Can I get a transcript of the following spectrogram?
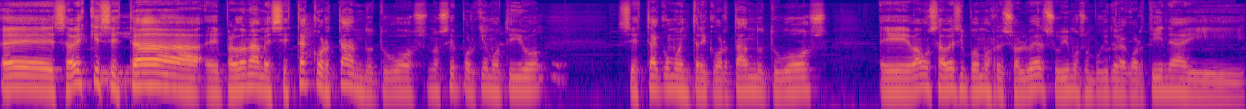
Eh, ¿Sabés que se está, eh, perdóname, se está cortando tu voz? No sé por qué motivo. Se está como entrecortando tu voz. Eh, vamos a ver si podemos resolver. Subimos un poquito la cortina y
